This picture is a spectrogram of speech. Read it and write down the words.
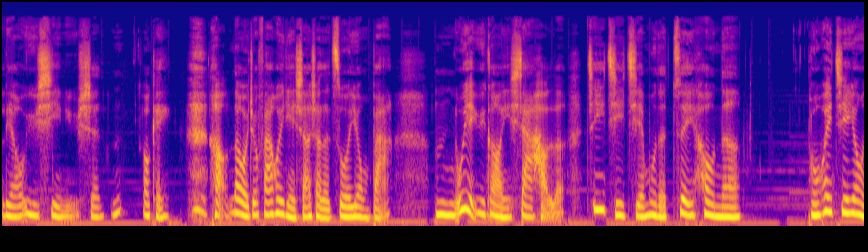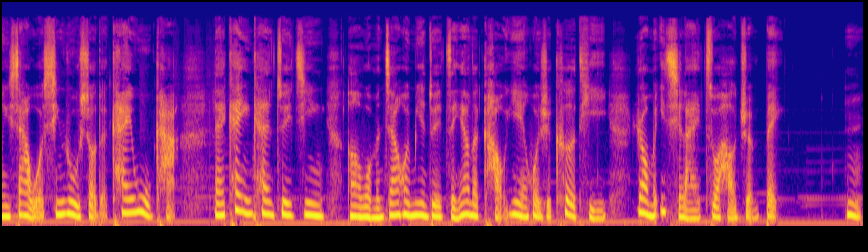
疗愈系女生，嗯，OK，好，那我就发挥一点小小的作用吧，嗯，我也预告一下好了，这一集节目的最后呢。我会借用一下我新入手的开悟卡，来看一看最近呃，我们将会面对怎样的考验或者是课题，让我们一起来做好准备。嗯，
